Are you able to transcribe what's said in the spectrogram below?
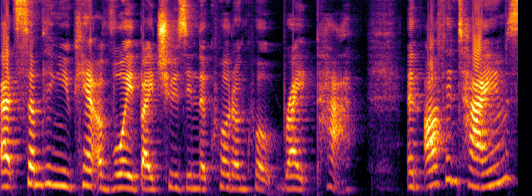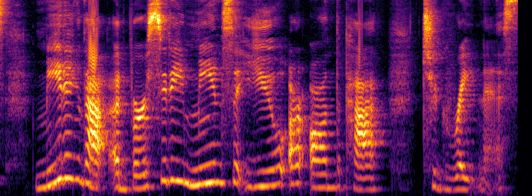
That's something you can't avoid by choosing the quote unquote right path. And oftentimes, meeting that adversity means that you are on the path to greatness.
